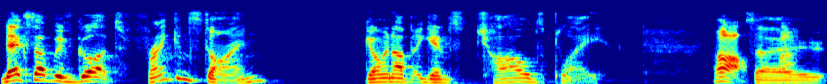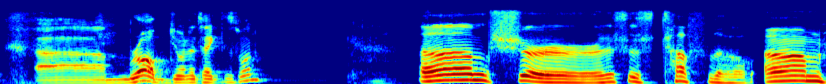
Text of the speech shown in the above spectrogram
Next up, we've got Frankenstein going up against Child's Play. Oh. So, um, Rob, do you want to take this one? Um, sure. This is tough though. Um,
